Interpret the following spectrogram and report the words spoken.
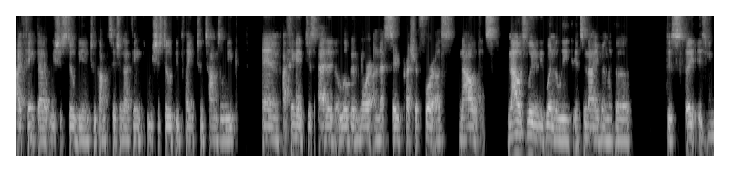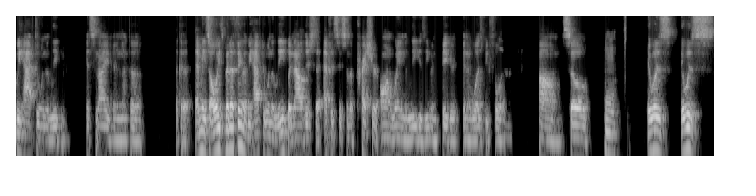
I think that we should still be in two competitions. I think we should still be playing two times a week. And I think it just added a little bit more unnecessary pressure for us. Now it's now it's literally win the league. It's not even like a this it's we have to win the league. It's not even like a like a I mean it's always been a thing that we have to win the league, but now there's the emphasis and the pressure on winning the league is even bigger than it was before. Um so Hmm. it was it was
